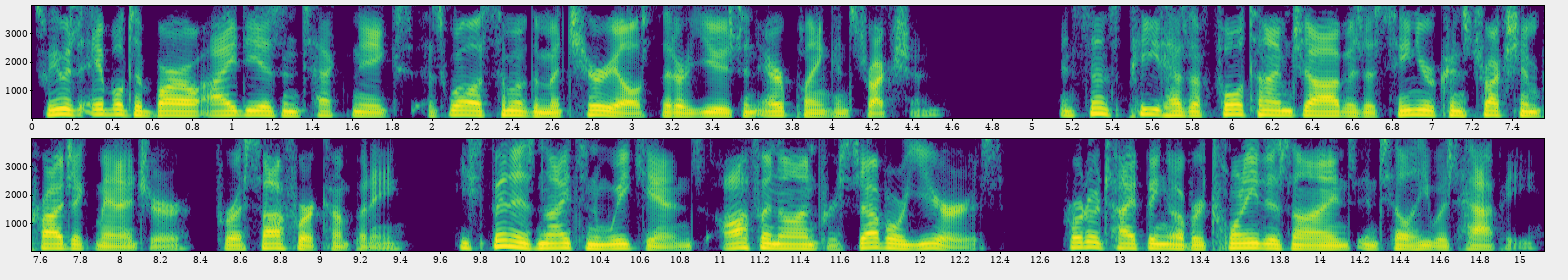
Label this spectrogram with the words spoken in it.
So he was able to borrow ideas and techniques as well as some of the materials that are used in airplane construction. And since Pete has a full time job as a senior construction project manager for a software company, he spent his nights and weekends off and on for several years prototyping over 20 designs until he was happy.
